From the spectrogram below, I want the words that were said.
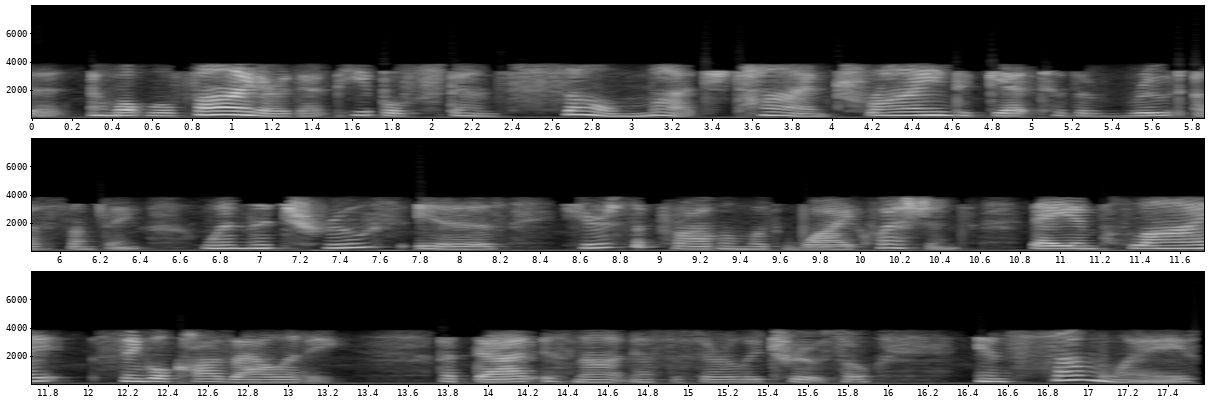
it. And what we'll find are that people spend so much time trying to get to the root of something when the truth is here's the problem with why questions. They imply single causality, but that is not necessarily true. So, in some ways,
